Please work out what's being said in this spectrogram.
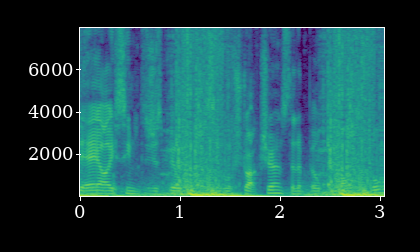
the AI seems to just build a single structure instead of building multiple.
